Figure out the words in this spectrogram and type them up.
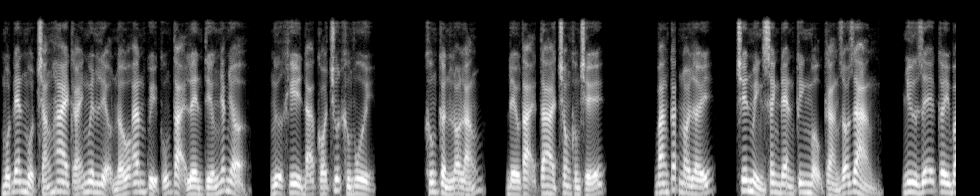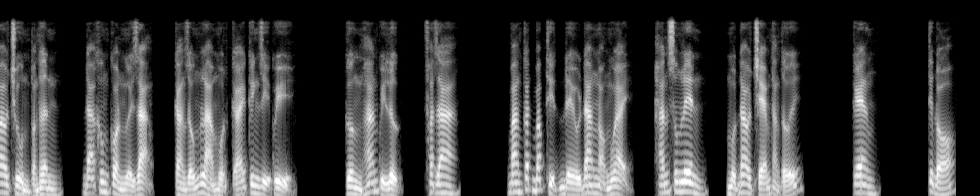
Một đen một trắng hai cái nguyên liệu nấu ăn quỷ cũng tại lên tiếng nhắc nhở, ngựa khi đã có chút không vui. Không cần lo lắng, đều tại ta trong khống chế. Bang cắt nói lấy, trên mình xanh đen kinh mậu càng rõ ràng, như dễ cây bao trùm toàn thân, đã không còn người dạng, càng giống là một cái kinh dị quỷ. Cường hãn quỷ lực phát ra. Bang cắt bắp thịt đều đang ngọng ngoại, hắn xông lên, một đao chém thẳng tới. Keng. Tiếp đó,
